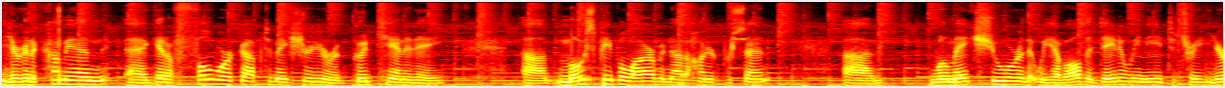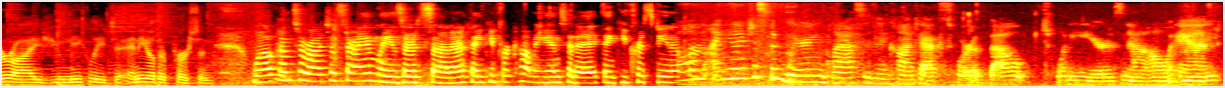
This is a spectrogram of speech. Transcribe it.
you're going to come in, uh, get a full workup to make sure you're a good candidate. Uh, most people are, but not 100%. Um, We'll make sure that we have all the data we need to treat your eyes uniquely to any other person. Welcome to Rochester Eye and Laser Center. Thank you for coming in today. Thank you, Christina. Um, I mean, I've just been wearing glasses and contacts for about 20 years now, and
